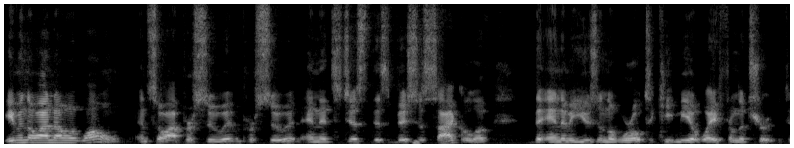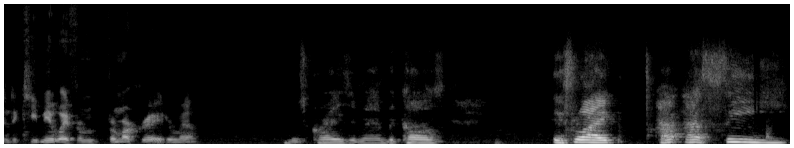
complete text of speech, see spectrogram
even though i know it won't. And so i pursue it and pursue it and it's just this vicious cycle of the enemy using the world to keep me away from the truth and to keep me away from from our creator man It was crazy, man, because it's like I, I see,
